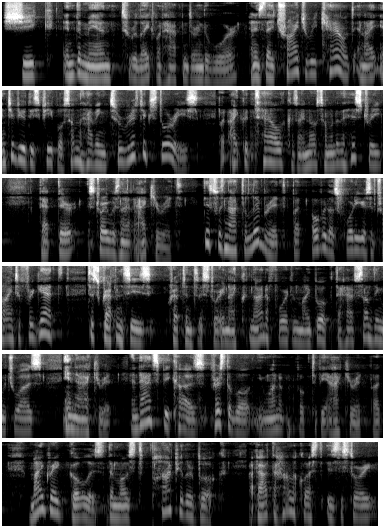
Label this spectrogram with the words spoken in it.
chic, in demand to relate what happened during the war. And as they tried to recount, and I interviewed these people, some having terrific stories, but I could tell, because I know some of the history, that their story was not accurate. This was not deliberate, but over those 40 years of trying to forget, discrepancies crept into the story, and I could not afford in my book to have something which was inaccurate. And that's because, first of all, you want a book to be accurate, but my great goal is the most popular book about the Holocaust is the story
